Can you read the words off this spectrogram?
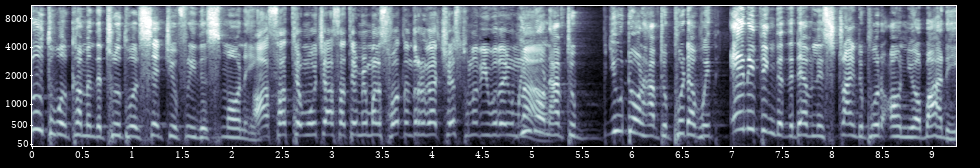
truth will come and the truth will set you free this morning. ఆ సత్యం వచ్చి ఆ సత్యం మిమ్మల్ని స్వతంత్రంగా చేస్తున్నది ఈ ఉదయం You don't have to you don't have to put up with anything that the devil is trying to put on your body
